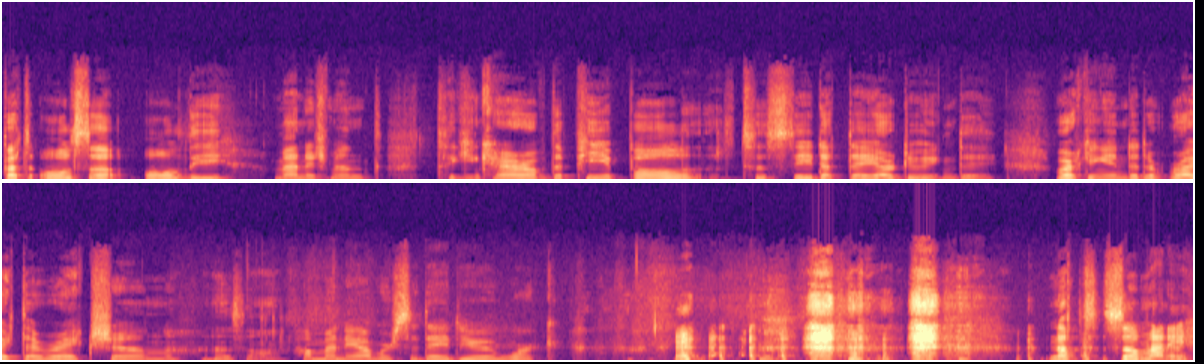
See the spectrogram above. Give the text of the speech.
but also all the management taking care of the people to see that they are doing the working in the, the right direction and so on How many hours a day do you work? Not so many.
